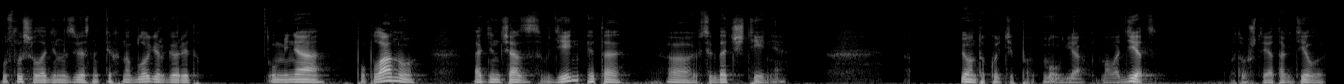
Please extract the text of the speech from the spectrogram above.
услышал один известный техноблогер, говорит, у меня по плану один час в день это э, всегда чтение. И он такой, типа, ну, я молодец, потому что я так делаю.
